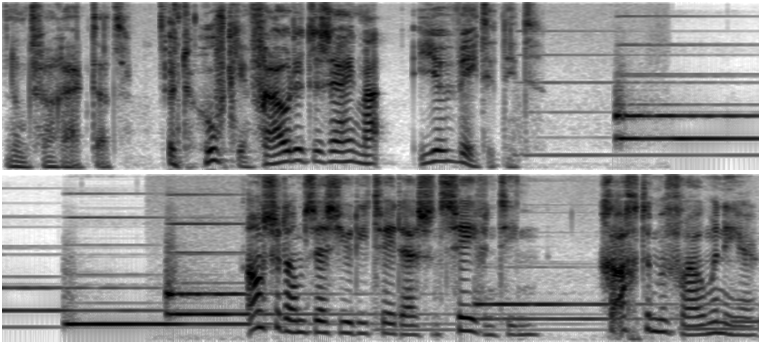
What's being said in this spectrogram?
noemt Van Raak dat. Het hoeft geen fraude te zijn, maar je weet het niet. Amsterdam 6 juli 2017. Geachte mevrouw, meneer.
